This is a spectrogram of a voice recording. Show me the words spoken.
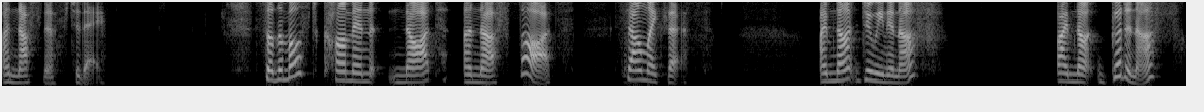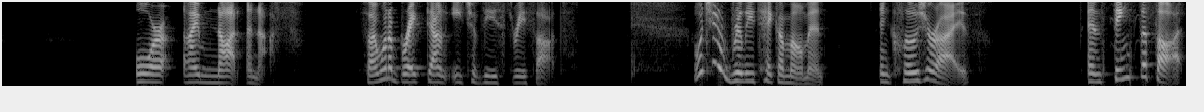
enoughness today. So, the most common not enough thoughts sound like this I'm not doing enough. I'm not good enough. Or I'm not enough. So, I want to break down each of these three thoughts. I want you to really take a moment and close your eyes and think the thought,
